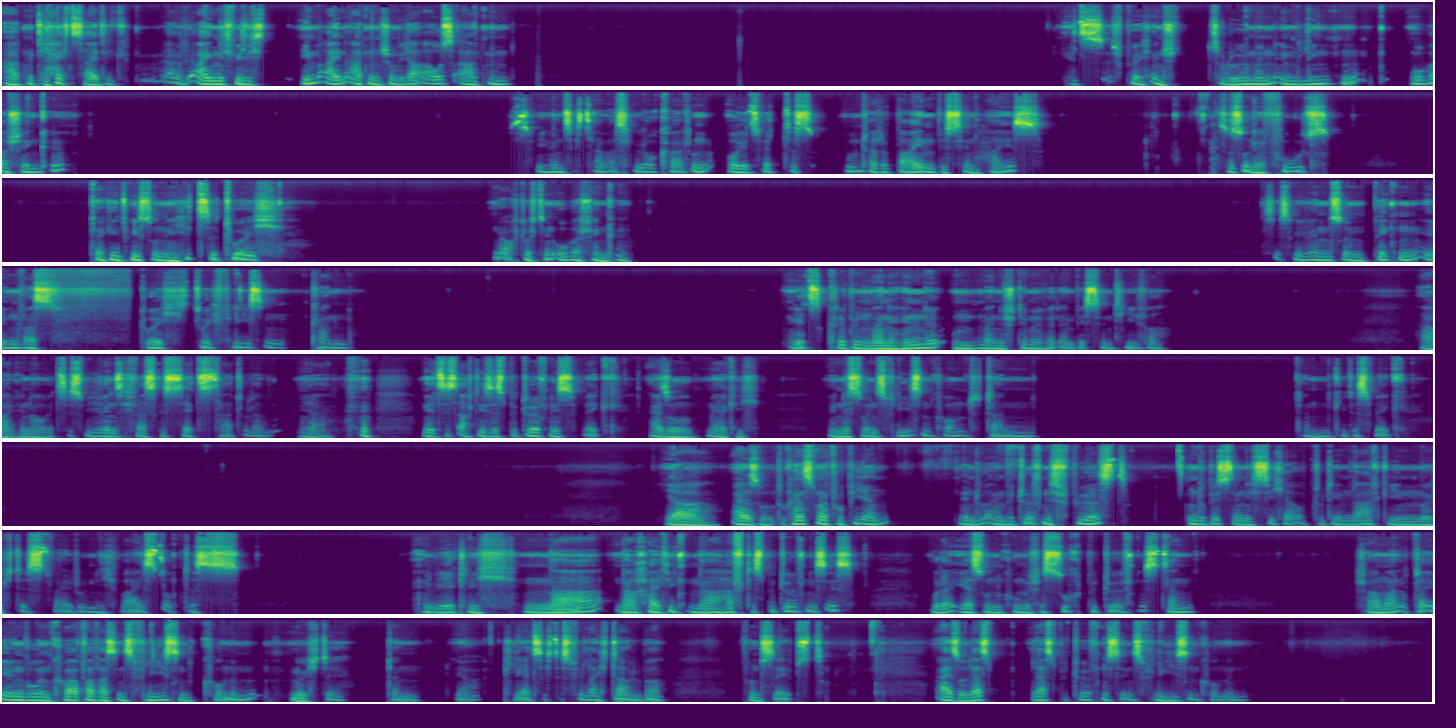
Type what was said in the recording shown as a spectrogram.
atme gleichzeitig. Eigentlich will ich im Einatmen schon wieder ausatmen. Jetzt spüre ich ein Strömen im linken Oberschenkel. Es ist wie wenn sich da was lockert und oh, jetzt wird das untere Bein ein bisschen heiß. Also so der Fuß. Da geht wie so eine Hitze durch. Und auch durch den Oberschenkel. Es ist wie wenn so im Becken irgendwas durch, durchfließen kann. Jetzt kribbeln meine Hände und meine Stimme wird ein bisschen tiefer. Ah, genau, jetzt ist wie wenn sich was gesetzt hat oder ja. Jetzt ist auch dieses Bedürfnis weg. Also merke ich, wenn das so ins Fließen kommt, dann, dann geht es weg. Ja, also du kannst mal probieren, wenn du ein Bedürfnis spürst, und du bist dir nicht sicher, ob du dem nachgehen möchtest, weil du nicht weißt, ob das wirklich nah, nachhaltig nahrhaftes Bedürfnis ist oder eher so ein komisches Suchtbedürfnis, dann schau mal, ob da irgendwo im Körper was ins Fließen kommen möchte. Dann, ja, klärt sich das vielleicht darüber von selbst. Also lass, lass Bedürfnisse ins Fließen kommen.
